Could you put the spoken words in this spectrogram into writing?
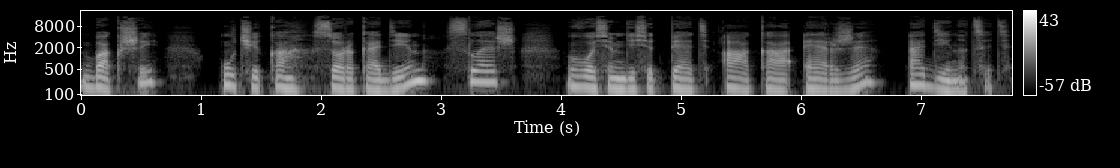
Бакши, УЧК 41, слэш 85 АКРЖ 11.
